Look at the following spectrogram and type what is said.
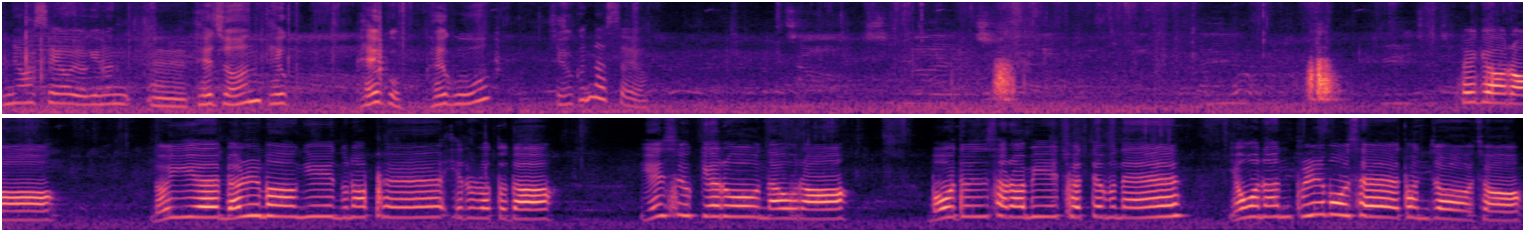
안녕하세요. 여기는 에, 대전 대, 배구 배구 지금 끝났어요. 회개하라. 너희의 멸망이 눈앞에 이르렀도다. 예수께로 나오라. 모든 사람이 죄 때문에 영원한 불못에 던져져.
